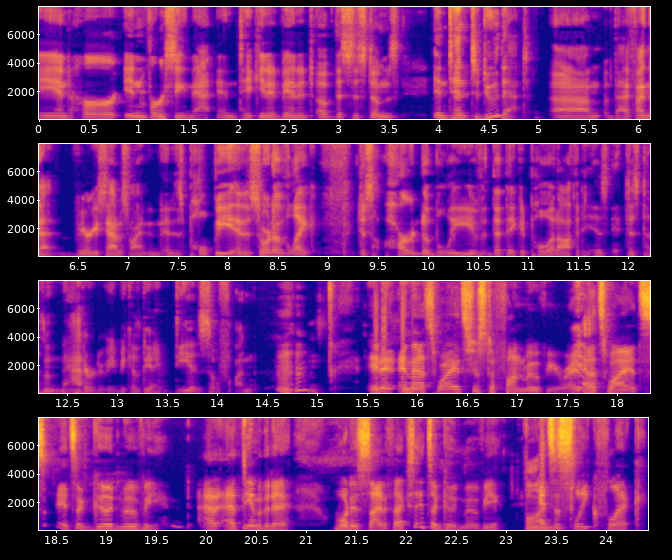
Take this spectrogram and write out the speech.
and her inversing that and taking advantage of the system's intent to do that. Um, I find that very satisfying and it is pulpy and it's sort of like just hard to believe that they could pull it off. It is. It just doesn't matter to me because the idea is so fun. hmm It, and that's why it's just a fun movie, right? Yeah. That's why it's it's a good movie. At, at the end of the day, what is side effects? It's a good movie. Fun. It's a sleek flick.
